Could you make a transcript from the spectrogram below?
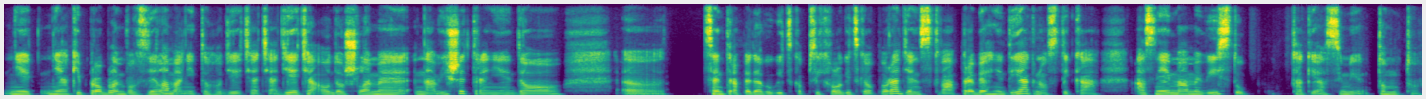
nie, nejaký problém vo vzdelávaní toho dieťaťa, dieťa odošleme na vyšetrenie do uh, Centra pedagogicko-psychologického poradenstva prebehne diagnostika a z nej máme výstup, tak ja si mi tomuto...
